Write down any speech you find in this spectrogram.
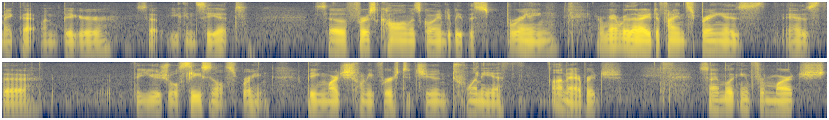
make that one bigger so you can see it. So first column is going to be the spring. Remember that I defined spring as as the the usual seasonal spring, being March 21st to June 20th on average. So I'm looking for March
